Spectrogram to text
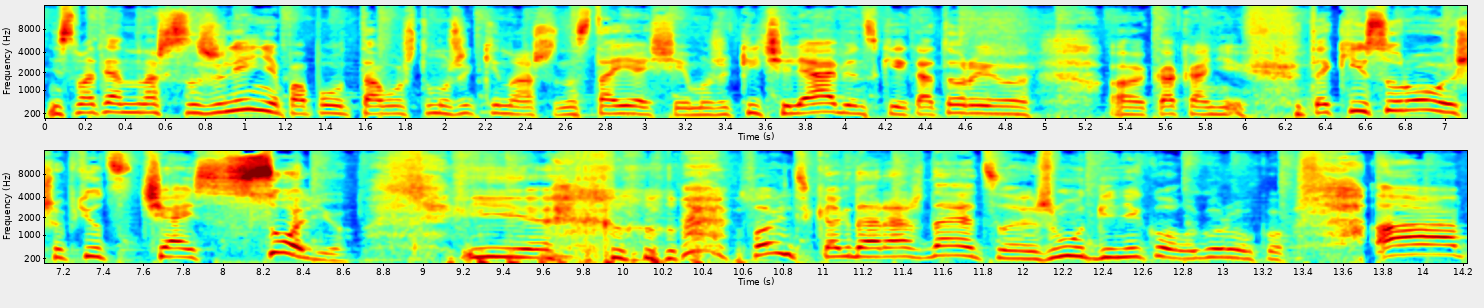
несмотря на наше сожаление по поводу того, что мужики наши настоящие, мужики челябинские, которые, э, как они, такие суровые, что пьют чай с солью. И помните, когда рождаются, жмут гинекологу руку. А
